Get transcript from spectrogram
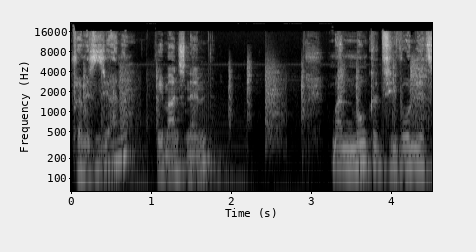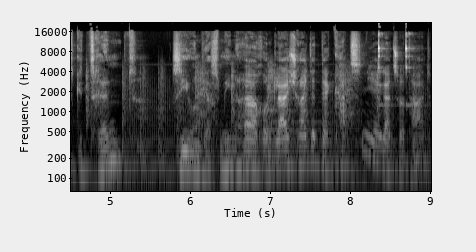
Vermissen Sie eine? Wie man's nimmt? Man munkelt, Sie wohnen jetzt getrennt. Sie und Jasmina. Ach, und gleich schreitet der Katzenjäger zur Tat.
